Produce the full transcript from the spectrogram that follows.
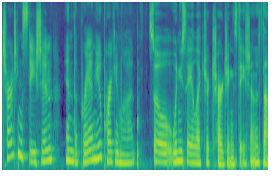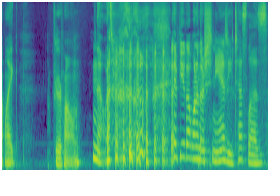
charging station in the brand new parking lot. so when you say electric charging station, it's not like for your phone. No, it's if you got one of those snazzy Teslas.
